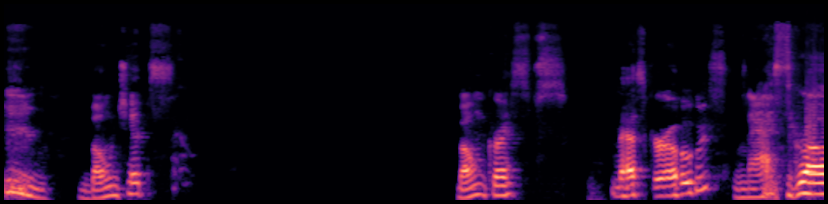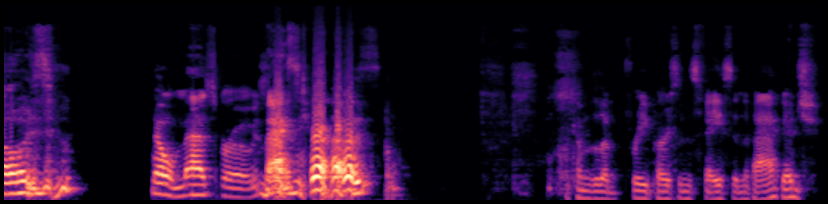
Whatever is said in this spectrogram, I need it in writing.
You think? Bone chips, bone crisps, Mascaros. Nasgros, No, Mascaros. Nasgros. It comes with a free person's face in the package.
